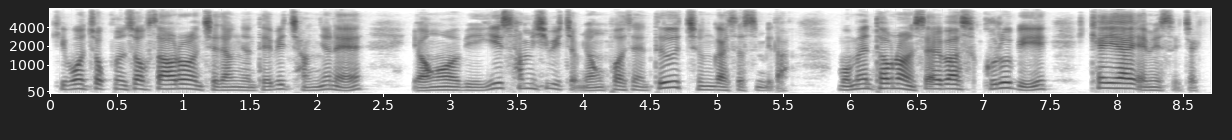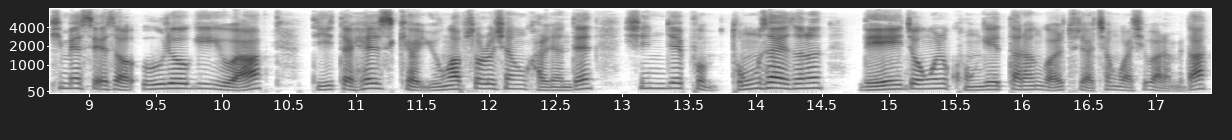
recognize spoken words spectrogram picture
기본적 분석 사로는 재작년 대비 작년에 영업이익이 32.0% 증가했었습니다. 모멘텀으로는 셀바스 그룹이 KIMS, 즉 키메스에서 의료기기와 디지털 헬스케어 융합 솔루션 관련된 신제품 동사에서는 4종을 공개했다는 걸 투자 참고하시기 바랍니다.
